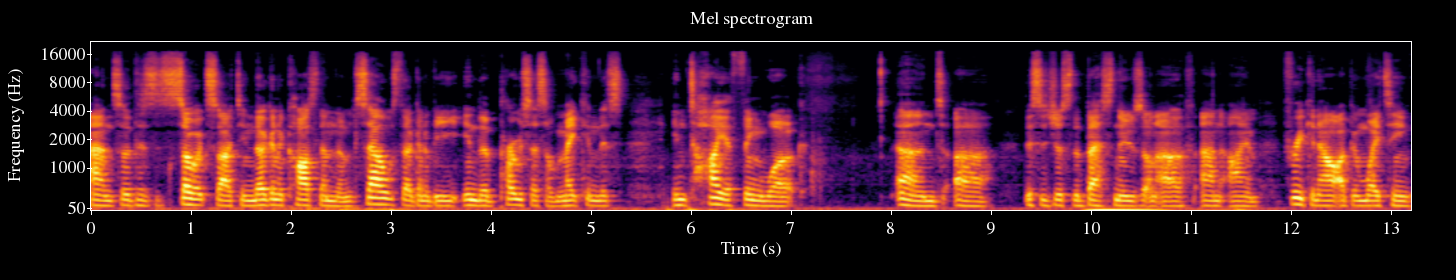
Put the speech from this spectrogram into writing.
And so this is so exciting. They're going to cast them themselves. They're going to be in the process of making this entire thing work. And uh, this is just the best news on earth. And I am freaking out. I've been waiting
